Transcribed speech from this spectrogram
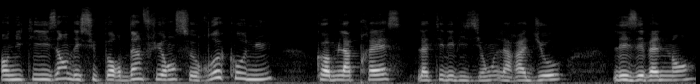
en utilisant des supports d'influence reconnus comme la presse, la télévision, la radio, les événements.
